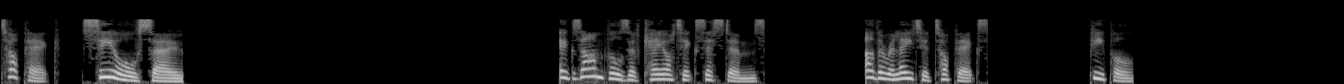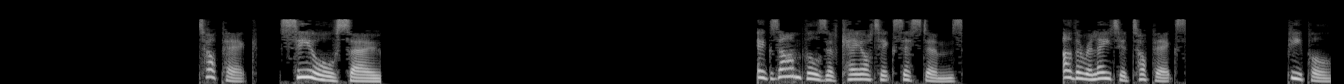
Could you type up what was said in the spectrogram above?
Topic. See also. Examples of chaotic systems. Other related topics. People Topic. See also Examples of chaotic systems Other related topics People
